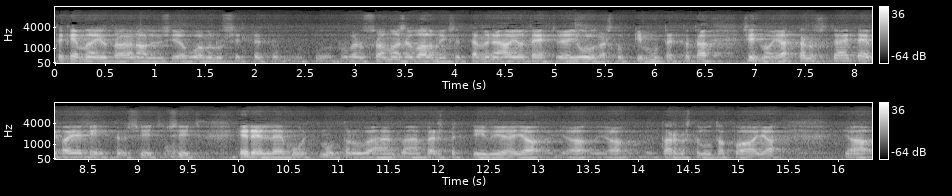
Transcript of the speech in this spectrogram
tekemään jotain analyysiä ja huomannut sitten, että ruvennut saamaan sen valmiiksi, että tämmöinen on jo tehty ja julkaistukin, mutta tota, sitten mä oon jatkanut sitä eteenpäin ja kehittänyt siitä, siitä edelleen, muuttanut vähän, vähän perspektiiviä ja, ja, ja tarkastelutapaa ja, ja,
